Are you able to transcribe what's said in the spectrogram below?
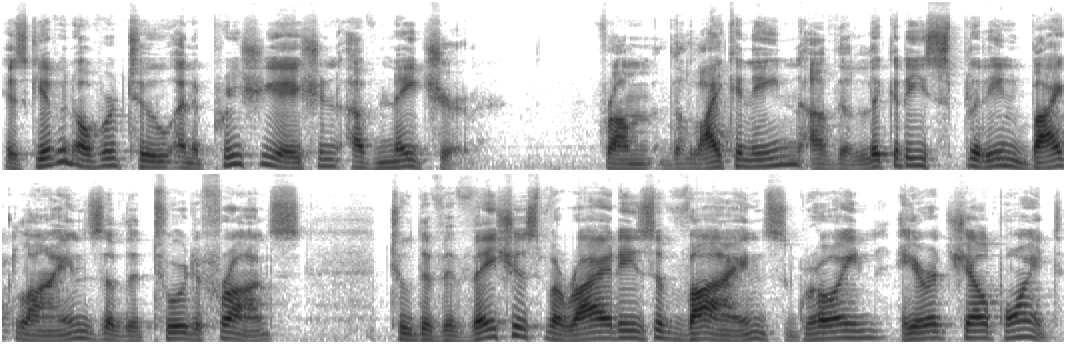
is given over to an appreciation of nature from the likening of the lickety splitting bike lines of the Tour de France to the vivacious varieties of vines growing here at Shell Point.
